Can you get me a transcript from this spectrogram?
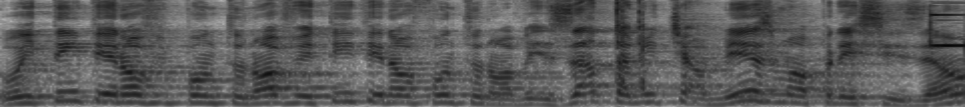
89.9, 89.9, exatamente a mesma precisão.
